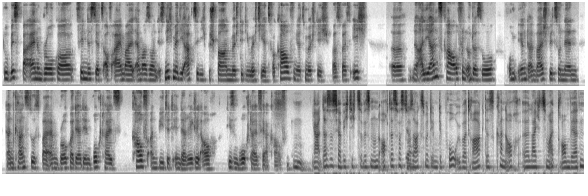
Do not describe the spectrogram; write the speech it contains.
du bist bei einem Broker, findest jetzt auf einmal, Amazon ist nicht mehr die Aktie, die ich besparen möchte, die möchte ich jetzt verkaufen, jetzt möchte ich, was weiß ich, äh, eine Allianz kaufen oder so, um irgendein Beispiel zu nennen, dann kannst du es bei einem Broker, der den Bruchteilskauf anbietet, in der Regel auch diesen Bruchteil verkaufen. Hm. Ja, das ist ja wichtig zu wissen. Und auch das, was du ja. sagst mit dem Depotübertrag, das kann auch äh, leicht zum Albtraum werden.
